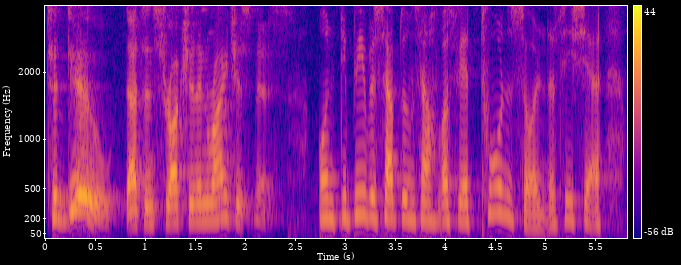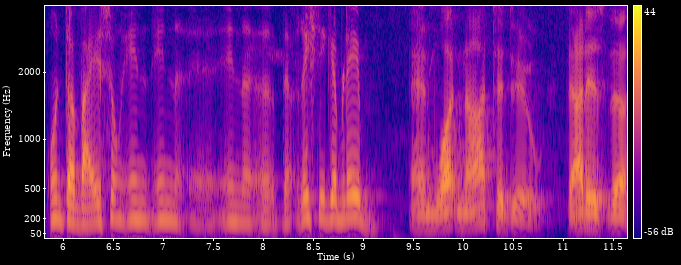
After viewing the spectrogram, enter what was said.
to do. That's instruction in righteousness. Und die Bibel sagt uns auch, was wir tun sollen. Das ist ja Unterweisung in, in, in, äh, richtigem Leben. And what not to do. That is the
